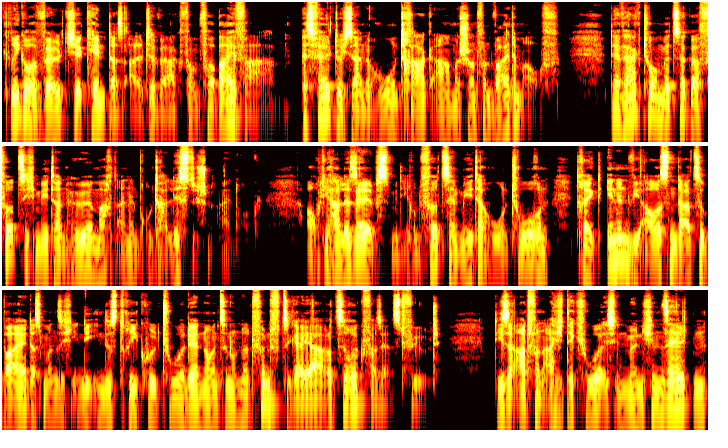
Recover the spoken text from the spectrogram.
Gregor Wöltje kennt das alte Werk vom Vorbeifahren. Es fällt durch seine hohen Tragarme schon von weitem auf. Der Werkturm mit ca. 40 Metern Höhe macht einen brutalistischen Eindruck. Auch die Halle selbst mit ihren 14 Meter hohen Toren trägt innen wie außen dazu bei, dass man sich in die Industriekultur der 1950er Jahre zurückversetzt fühlt. Diese Art von Architektur ist in München selten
